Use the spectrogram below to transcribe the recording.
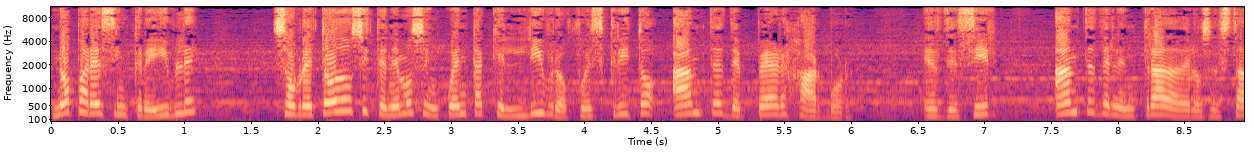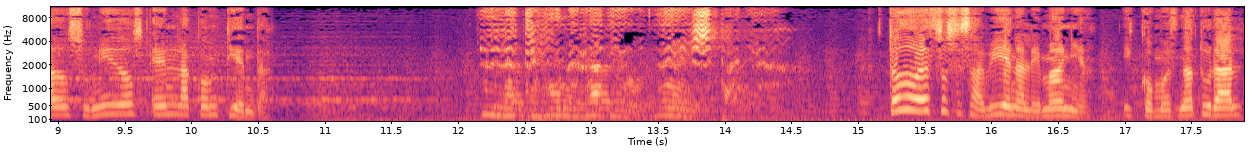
¿No parece increíble? sobre todo si tenemos en cuenta que el libro fue escrito antes de Pearl Harbor, es decir, antes de la entrada de los Estados Unidos en la contienda. La Tribuna Radio de España. Todo esto se sabía en Alemania y, como es natural,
